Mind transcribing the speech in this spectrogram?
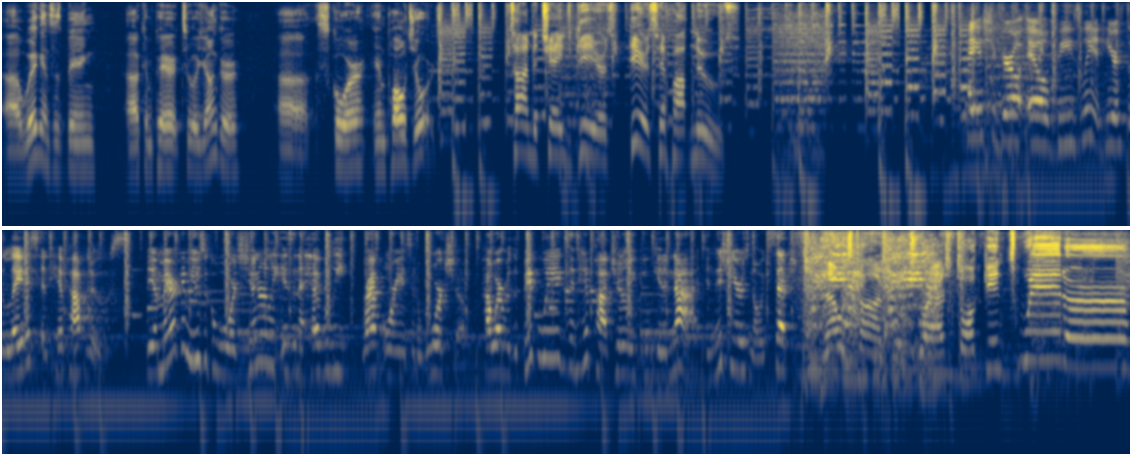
Uh, Wiggins is being uh, compared to a younger uh, scorer in Paul George. Time to change gears. Here's hip hop news. Hey, it's your girl Elle Beasley, and here's the latest in hip hop news. The American Music Awards generally isn't a heavily rap oriented award show. However, the big wigs in hip hop generally do get a nod, and this year is no exception. Now it's time for Trash Talking Twitter.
